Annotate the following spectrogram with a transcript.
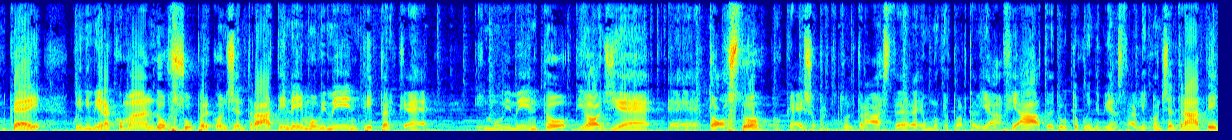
Ok? Quindi mi raccomando, super concentrati nei movimenti perché il movimento di oggi è eh, tosto, ok? Soprattutto il thruster è uno che porta via fiato e tutto, quindi bisogna stare lì concentrati,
